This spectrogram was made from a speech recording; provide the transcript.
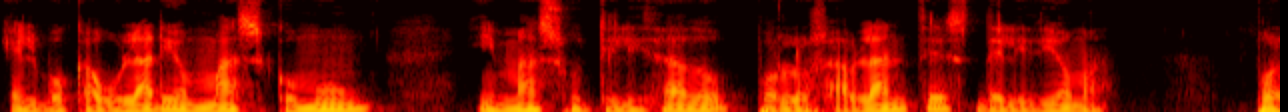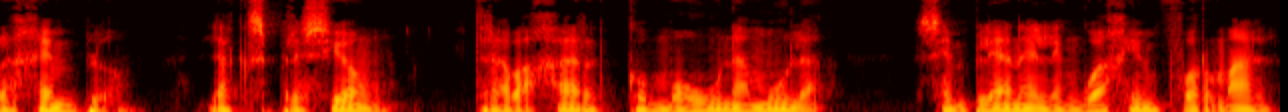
el vocabulario más común y más utilizado por los hablantes del idioma. Por ejemplo, la expresión trabajar como una mula se emplea en el lenguaje informal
